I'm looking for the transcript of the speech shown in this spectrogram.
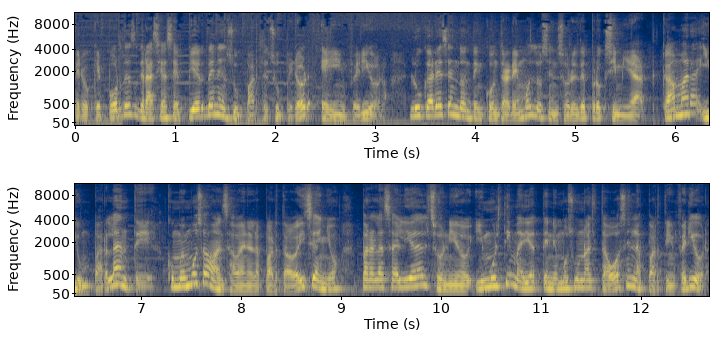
pero que por desgracia se pierden en su parte superior e inferior, lugares en donde encontraremos los sensores de proximidad, cámara y un parlante. Como hemos avanzado en el apartado de diseño, para la salida del sonido y multimedia tenemos un altavoz en la parte inferior,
